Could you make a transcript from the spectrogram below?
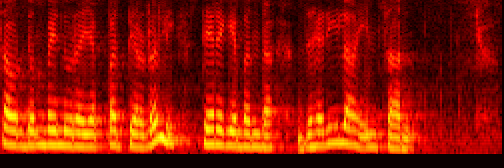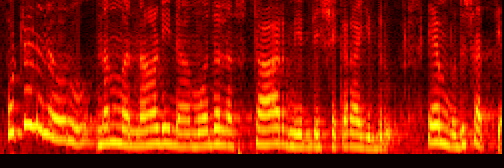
ಸಾವಿರದ ಒಂಬೈನೂರ ಎಪ್ಪತ್ತೆರಡರಲ್ಲಿ ತೆರೆಗೆ ಬಂದ ಜಹರೀಲಾ ಇನ್ಸಾನ್. ಪುಟ್ಟಣ್ಣನವರು ನಮ್ಮ ನಾಡಿನ ಮೊದಲ ಸ್ಟಾರ್ ನಿರ್ದೇಶಕರಾಗಿದ್ದರು ಎಂಬುದು ಸತ್ಯ.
